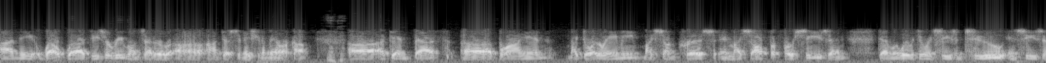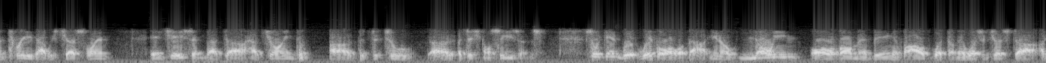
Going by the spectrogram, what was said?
On the well, uh, these are reruns that are uh, on Destination America. Okay. Uh, again, Beth, uh, Brian, my daughter Amy, my son Chris, and myself for first season. Then when we were doing season two and season three, that was Jesslyn and Jason that uh, had joined uh, the, the two uh, additional seasons. So again, with, with all of that, you know, knowing all of them and being involved with them, it wasn't just uh, a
